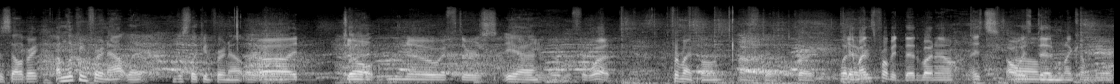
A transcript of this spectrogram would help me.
to celebrate. I'm looking for an outlet. I'm just looking for an outlet right Uh, I don't know if there's Yeah. for what. for my phone. But Yeah, mine's probably dead by now. It's always dead when I come here.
